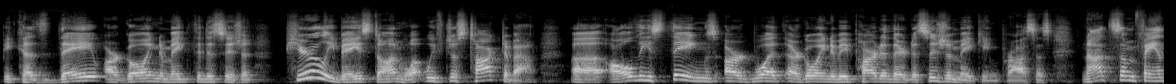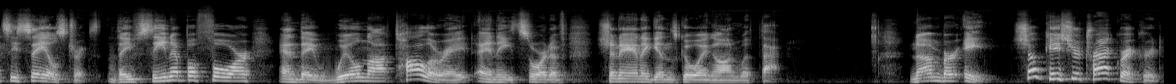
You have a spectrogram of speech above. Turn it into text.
because they are going to make the decision purely based on what we've just talked about. Uh, all these things are what are going to be part of their decision making process, not some fancy sales tricks. They've seen it before and they will not tolerate any sort of shenanigans going on with that. Number eight, showcase your track record.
